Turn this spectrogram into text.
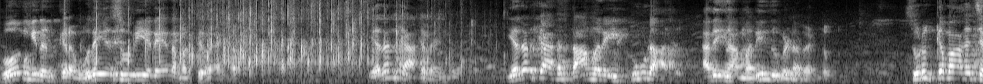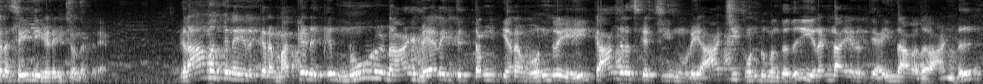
ஓங்கி நிற்கிற உதயசூரியனே நமக்கு வேண்டும். எதற்காக வேண்டும்? எதற்காக தாமரை கூடாது? அதை நாம் அறிந்து கொள்ள வேண்டும். சுருக்கமாக சில செய்திகளை சொல்லுகிறேன். கிராமத்தில் இருக்கிற மக்களுக்கு நூறு நாள் வேலை திட்டம் என ஒன்றை காங்கிரஸ் கட்சியினுடைய ஆட்சி கொண்டு வந்தது இரண்டாயிரத்தி ஐந்தாவது ஆண்டு.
